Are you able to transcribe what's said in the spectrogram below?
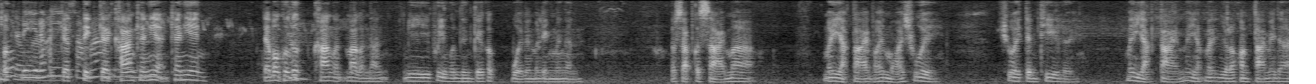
โชคดีนะคะแกติดแกค้างแค่นี้แค่นี้เอง แต่บางคนก็ค้างมากกว่านั้น มีผู้หญิงคนหนึ่งแกก็ป่วยเป็นมะเร็งเหมือนกันกระสับกระสายมาก ไม่อยากตายบอกให้หมอช่วย ช่วยเต็มที่เลย ไม่อยากตายไม่อยากไม่ยอมรับความตายไม่ได้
